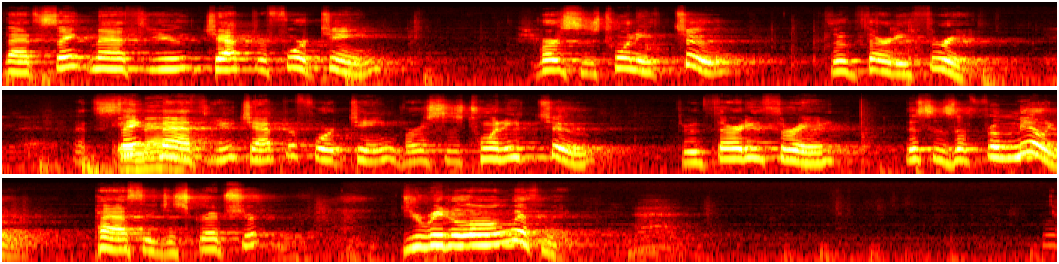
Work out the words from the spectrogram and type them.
That's St. Matthew chapter 14, verses 22 through 33. That's St. Matthew chapter 14, verses 22 through 33. This is a familiar passage of Scripture. Do you read along with me?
